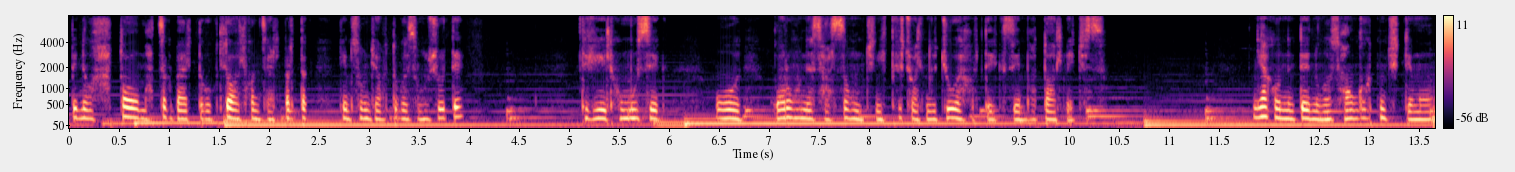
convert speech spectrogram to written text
би нэг хатуу мацаг байрдаг, өглөө болгон залбирдаг, тэм сүмд явдаг байсан хүн шүү дээ. Тэгээл хүмүүсийг өө гурван хүнээс салсан хүн чинь итгэж болно гэж юу яах вэ гэсэн бодоол байжсэн. Яг үнэндээ нөгөө сонгогдсон ч гэдэм үү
